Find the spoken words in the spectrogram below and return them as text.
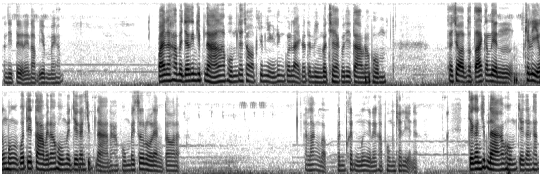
อันลิเตอร์ได้รับเอ็มไหมครับ ไปแล้วครับไปเจอกันคลิปหนานะครับผม ถ้าชอบคลิปอย่างนี้กดไลค์ก็จะลิงก์กดแชร์กดติดตามนะครับผม ถ้าชอบสไตล์การเล่นแคลรี่ของผมก็กดติดตามไปนะครับผมไปเจอกันคลิปหนานะครับผมไปโซโลแหล่งต่อละกำลังแบบเพิ่อนๆมือเลยครับผมแคลรี่เนี่ยเจอกันคลิปหนาครับผม เจอกันครับ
